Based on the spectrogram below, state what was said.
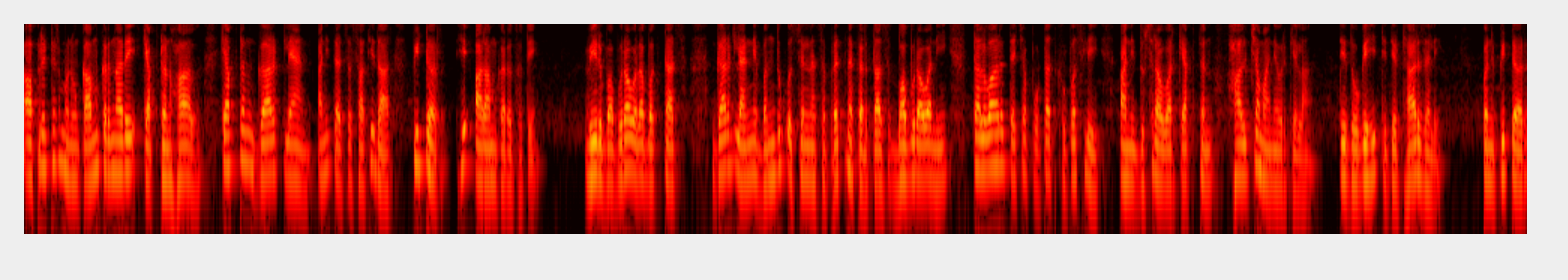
ऑपरेटर म्हणून काम करणारे कॅप्टन हॉल कॅप्टन गार्टलँड आणि त्याचा साथीदार पीटर हे आराम करत होते. वीर बाबुरावाला बघताच गार्टलँडने बंदूक उचलण्याचा प्रयत्न करताच बाबुरावानी तलवार त्याच्या पोटात खुपसली आणि दुसरा वार कॅप्टन हॉलच्या मानेवर केला. ते दोघेही तिथे ठार झाले. पण पीटर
